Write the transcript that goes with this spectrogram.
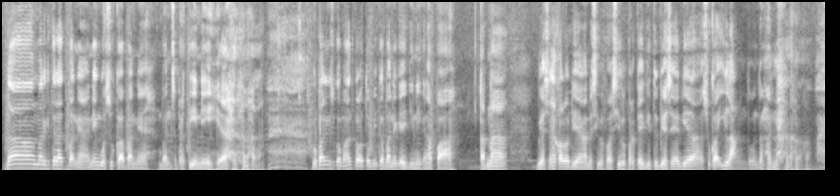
Dan mari kita lihat bannya. Ini yang gue suka bannya ban seperti ini ya. Gue paling suka banget kalau Tomica bannya kayak gini. Kenapa? Karena biasanya kalau dia yang ada silver silver kayak gitu biasanya dia suka hilang teman-teman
